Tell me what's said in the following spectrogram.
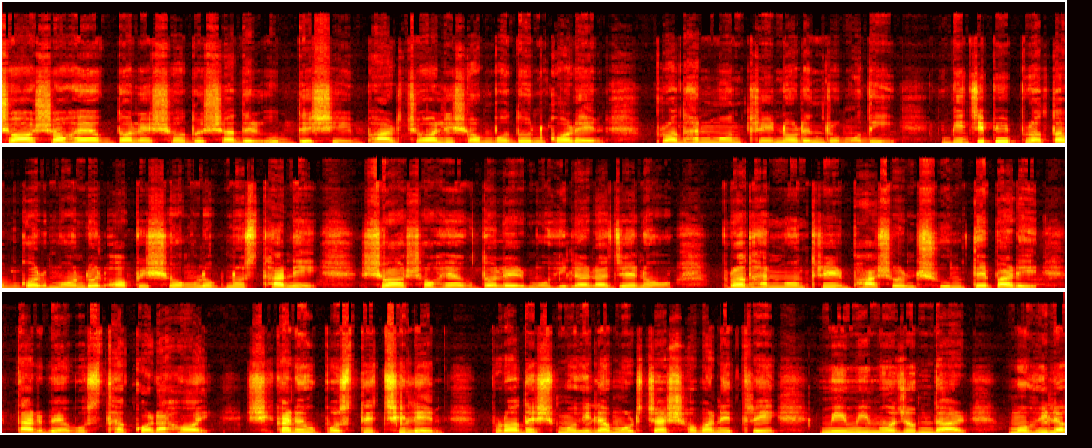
স্বসহায়ক দলের সদস্যদের উদ্দেশ্যে ভার্চুয়ালি সম্বোধন করেন প্রধানমন্ত্রী নরেন্দ্র মোদী। বিজেপি প্রতাপগড় মণ্ডল অফিস সংলগ্ন স্থানে স্বসহায়ক দলের মহিলারা যেন প্রধানমন্ত্রীর ভাষণ শুনতে পারে, তার ব্যবস্থা করা হয়। সেখানে উপস্থিত ছিলেন প্রদেশ মহিলা মোর্চার সভানেত্রী মিমি মজুমদার, মহিলা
